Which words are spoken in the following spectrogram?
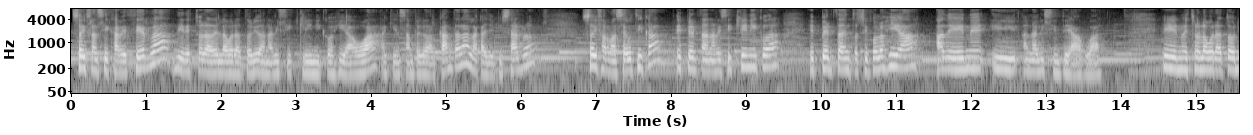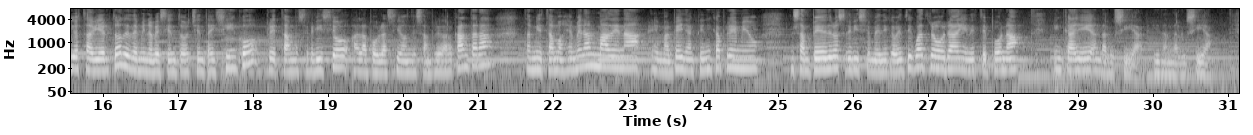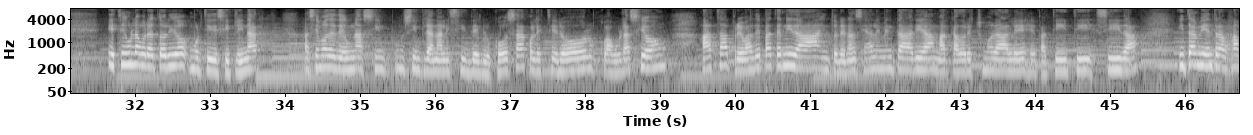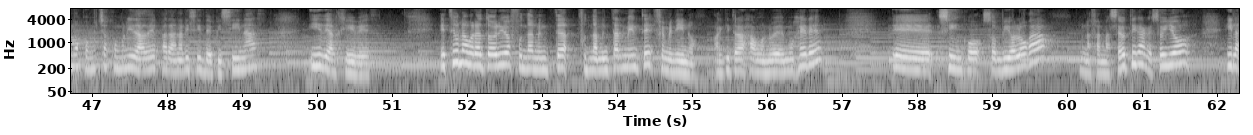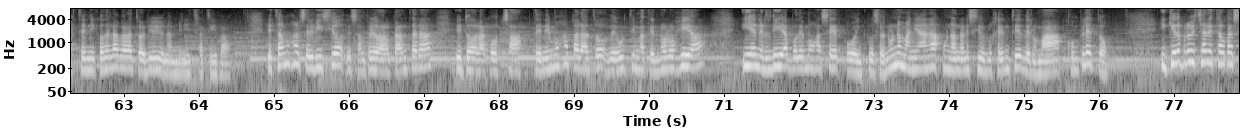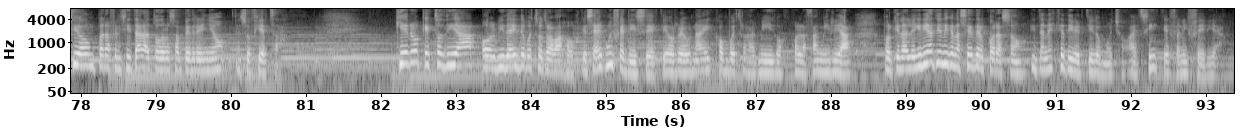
Soy Francisca Becerra, directora del Laboratorio de Análisis Clínicos y Agua aquí en San Pedro de Alcántara, la calle Pizarro. Soy farmacéutica, experta en análisis clínicos, experta en toxicología, ADN y análisis de agua. Eh, nuestro laboratorio está abierto desde 1985, prestamos servicio a la población de San Pedro de Alcántara, también estamos en Benalmádena, en Marbella, en Clínica Premio, en San Pedro, servicio médico 24 horas y en Estepona, en calle Andalucía, en Andalucía. Este es un laboratorio multidisciplinar, Hacemos desde un simple análisis de glucosa, colesterol, coagulación, hasta pruebas de paternidad, intolerancias alimentarias, marcadores tumorales, hepatitis, sida y también trabajamos con muchas comunidades para análisis de piscinas y de aljibes. Este es un laboratorio fundamentalmente femenino. Aquí trabajamos nueve mujeres, eh, cinco son biólogas, una farmacéutica que soy yo y las técnicos de laboratorio y una administrativa. Estamos al servicio de San Pedro de Alcántara y toda la costa. Tenemos aparatos de última tecnología y en el día podemos hacer, o incluso en una mañana, un análisis urgente de lo más completo. Y quiero aprovechar esta ocasión para felicitar a todos los sanpedreños en su fiesta. Quiero que estos días os olvidéis de vuestro trabajo, que seáis muy felices, que os reunáis con vuestros amigos, con la familia, porque la alegría tiene que nacer del corazón y tenéis que divertiros mucho, así que feliz feria.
